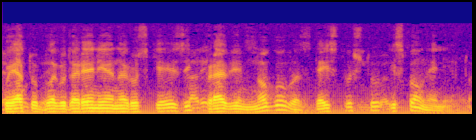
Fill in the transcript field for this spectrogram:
която благодарение на руския език прави много въздействащо изпълнението.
